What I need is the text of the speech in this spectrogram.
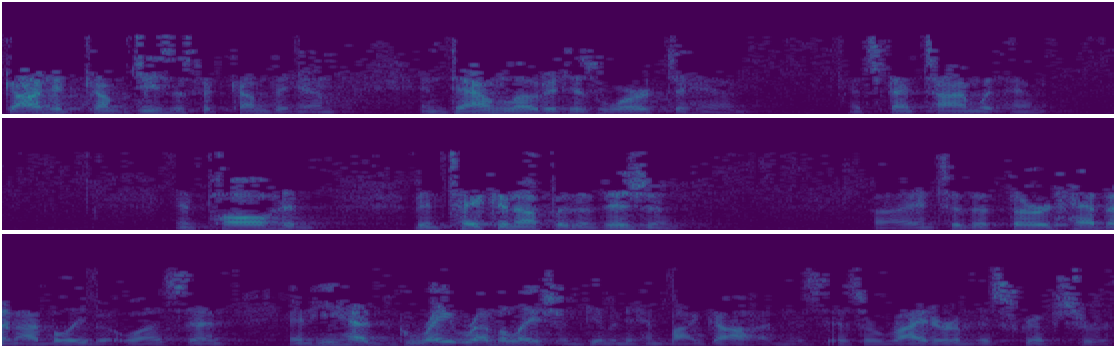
God had come, Jesus had come to him and downloaded his word to him and spent time with him. And Paul had been taken up with a vision uh, into the third heaven, I believe it was. And, and he had great revelation given to him by God as, as a writer of this scripture.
